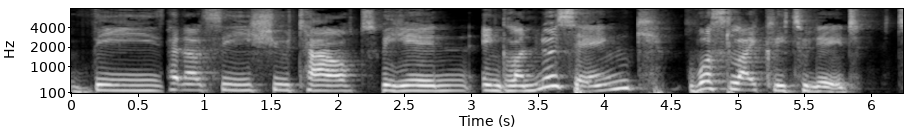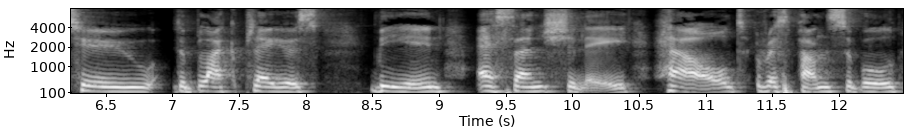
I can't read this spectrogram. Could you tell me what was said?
the penalty shootout being England losing was likely to lead to the black players being essentially held responsible,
